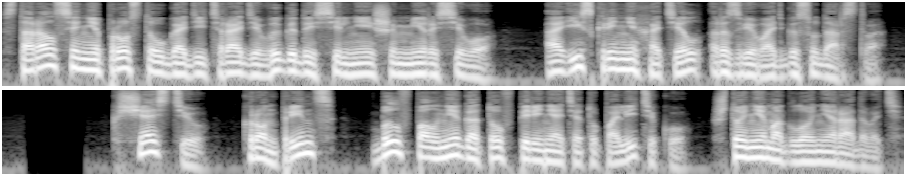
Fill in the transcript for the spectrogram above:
старался не просто угодить ради выгоды сильнейшим мира сего, а искренне хотел развивать государство. К счастью, кронпринц был вполне готов перенять эту политику, что не могло не радовать.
